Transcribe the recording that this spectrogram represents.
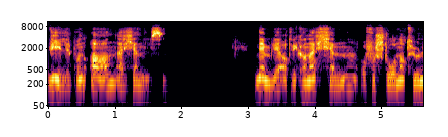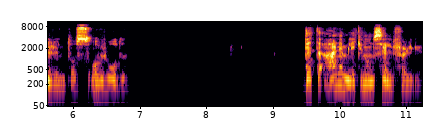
hviler på en annen erkjennelse, nemlig at vi kan erkjenne og forstå naturen rundt oss overhodet. Dette er nemlig ikke noen selvfølge.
